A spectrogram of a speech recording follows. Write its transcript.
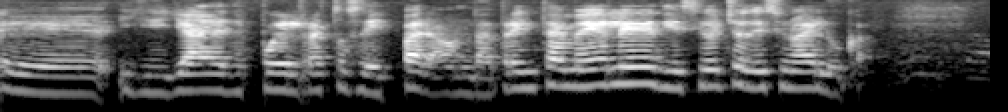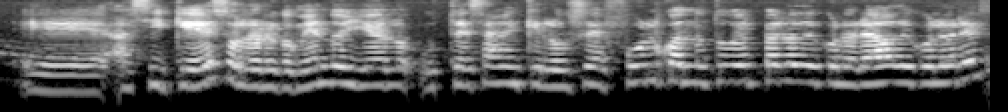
Eh, y ya después el resto se dispara, onda 30 ml, 18, 19 lucas. Eh, así que eso lo recomiendo. Yo, ustedes saben que lo usé full cuando tuve el pelo decolorado de colores.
